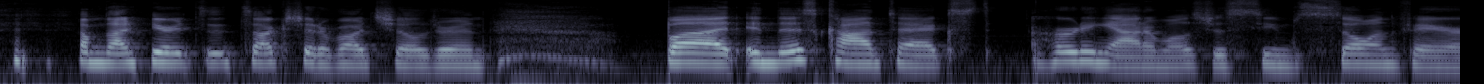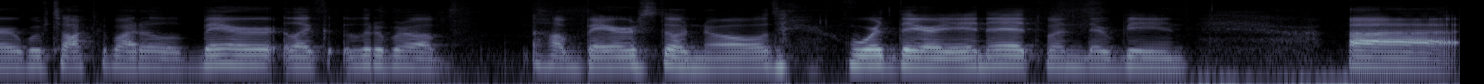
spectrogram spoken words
i'm not here to talk shit about children but in this context hurting animals just seems so unfair we've talked about a little bear like a little bit of how bears don't know where they're in it when they're being uh,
